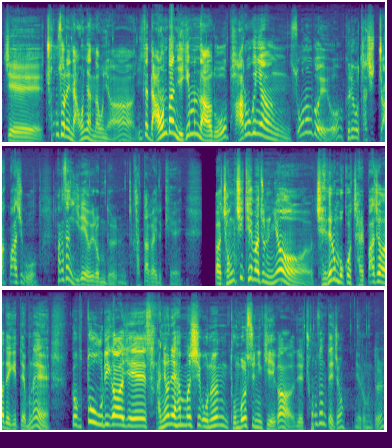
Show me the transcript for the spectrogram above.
이제 총선에 나오냐 안 나오냐. 일단 나온다는 얘기만 나와도 바로 그냥 쏘는 거예요. 그리고 다시 쫙 빠지고. 항상 이래요 여러분들. 갔다가 이렇게. 그러니까 정치 테마주는요 제대로 먹고 잘 빠져야 되기 때문에 그또 우리가 이제 4년에 한 번씩 오는 돈 벌 수 있는 기회가 이제 총선 때죠 여러분들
